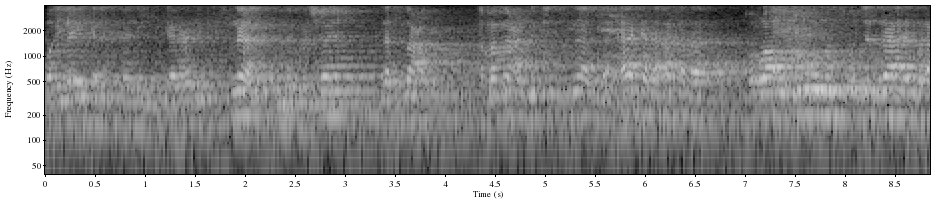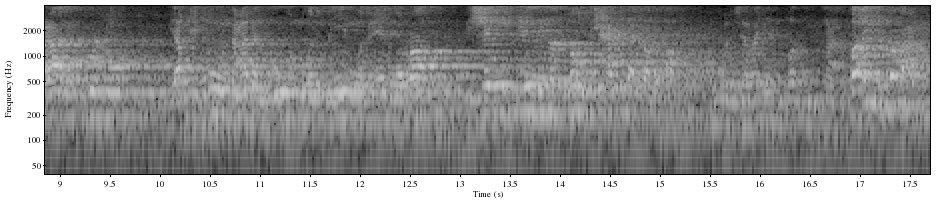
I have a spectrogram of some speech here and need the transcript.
وإليك أسانيدي كان عندك إسناد من المشايخ نسمعه. أما ما عندكش إسناد لا هكذا أخذ قراء تونس والجزائر والعالم كله يقفون على النون والميم والعين والراء بشيء من الصوت حتى تظهر هو الجريان ضئيل نعم ضئيل طبعا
